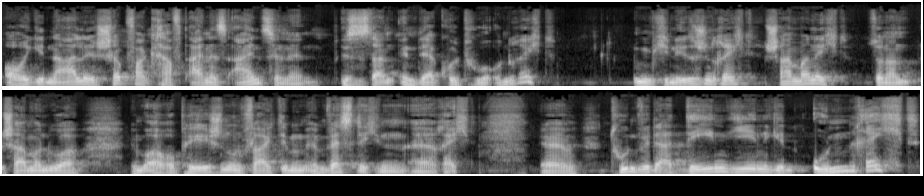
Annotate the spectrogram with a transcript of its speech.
originale Schöpferkraft eines Einzelnen, ist es dann in der Kultur Unrecht? Im chinesischen Recht scheinbar nicht, sondern scheinbar nur im europäischen und vielleicht im, im westlichen äh, Recht. Äh, tun wir da denjenigen Unrecht,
